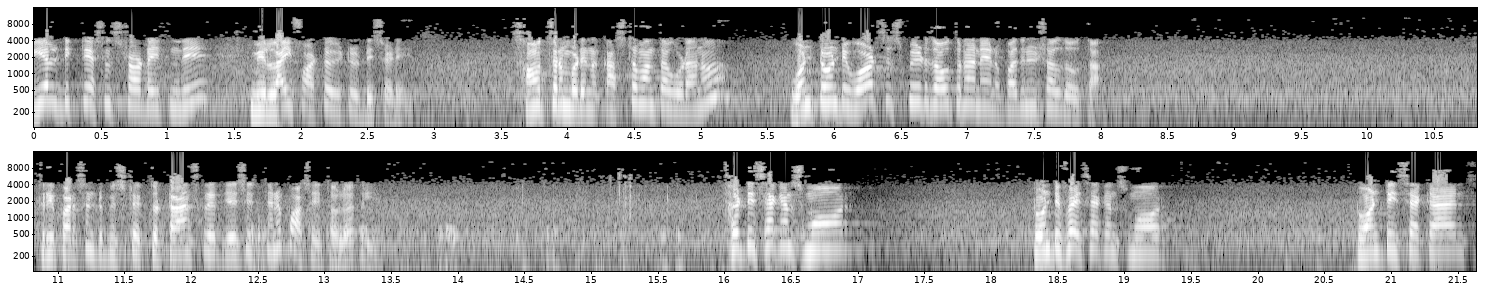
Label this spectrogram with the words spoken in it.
రియల్ డిక్టేషన్ స్టార్ట్ అవుతుంది. మీ లైఫ్ అటో ఇటు డిసైడ్ అయ్యింది సంవత్సరం పడిన కష్టం అంతా కూడాను వన్ ట్వంటీ వర్డ్స్ స్పీడ్ చదువుతున్నా నేను పది నిమిషాలు చదువుతా. త్రీ పర్సెంట్ మిస్టేక్తో ట్రాన్స్క్రైబ్ చేసి ఇస్తేనే పాస్ అవుతావు లేక లేదు thirty seconds more twenty five seconds more twenty seconds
